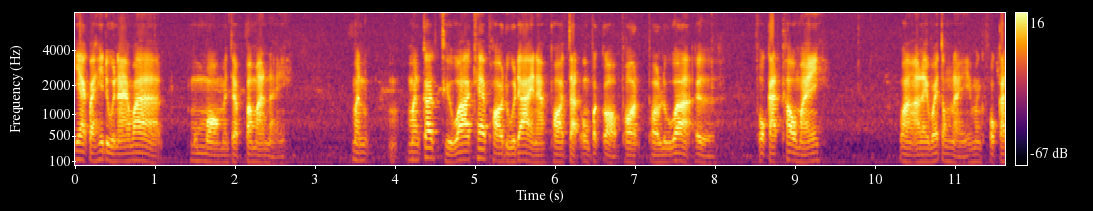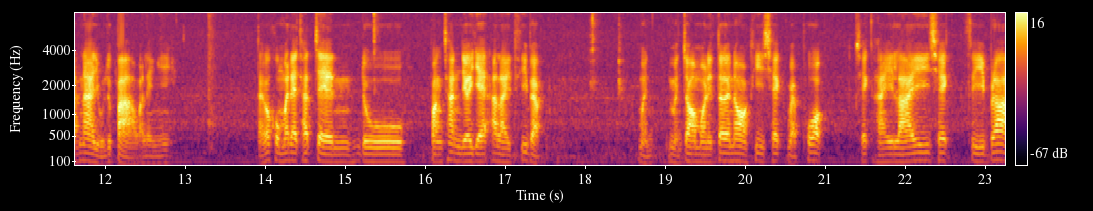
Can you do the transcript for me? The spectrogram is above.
แยกไปให้ดูนะว่ามุมมองมันจะประมาณไหน มันมันก็ถือว่าแค่พอดูได้นะ พอจัดองค์ประกอบพอพอรู้ว่า เออ โฟกัสเข้าไหมวางอะไรไว้ตรงไหน มันโฟกัสหน้าอยู่หรือเปล่าอะไรอย่างนี้ แต่ก็คงไม่ได้ชัดเจนดูฟังก์ชันเยอะแยะอะไรที่แบบ เหมือนเหมือนจอมอนิเตอร์นอกที่เช็คแบบพวกเช็คไฮไลท์เช็คซีบรา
